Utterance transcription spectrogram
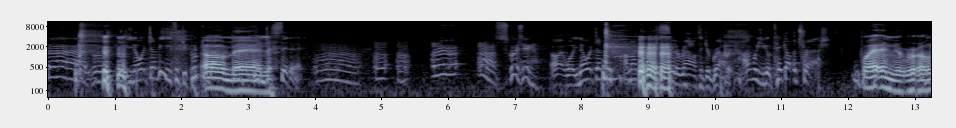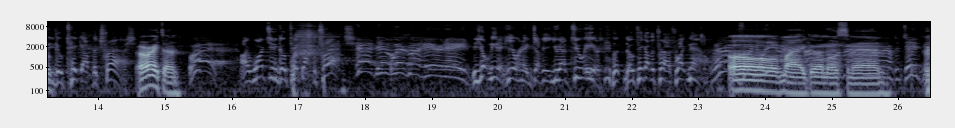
Ah, I pooped. well, you know what, Jeffy? Since you pooped your Oh, butt, man. you just sit in it. Uh, uh, squishy. All right, well, you know what, Jeffy? I'm not going to just sit around since you're grounded. I want you to go take out the trash. What in the world? you to go take out the trash. All right then. What? I want you to go take out the trash. God damn it, where's my hearing aid? You don't need a hearing aid, Jeffy. You have two ears. Look, go take out the trash right now. Oh, my I'm goodness, man. I have to take these.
